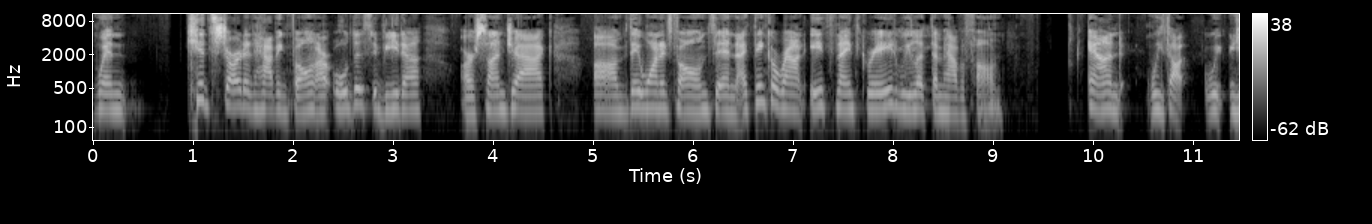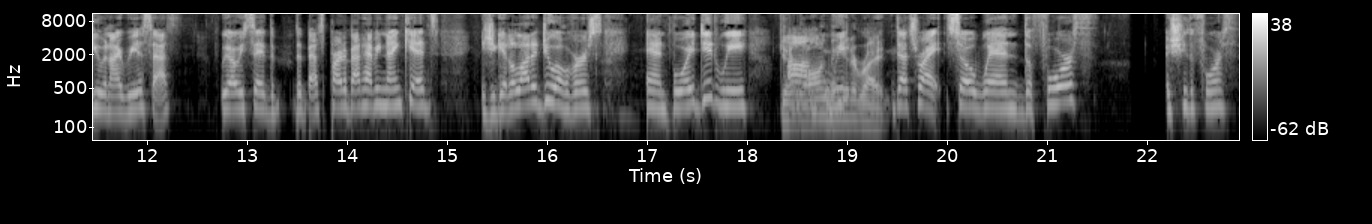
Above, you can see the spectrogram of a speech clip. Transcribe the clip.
When kids started having phone, our oldest Evita, our son Jack, um, they wanted phones, and I think around eighth, ninth grade, we let them have a phone. And we thought, we, you and I reassessed. We always say the, the best part about having nine kids is you get a lot of do overs. And boy, did we. Get it Um, wrong, we- get it right. That's right. So when the fourth, is she the fourth?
